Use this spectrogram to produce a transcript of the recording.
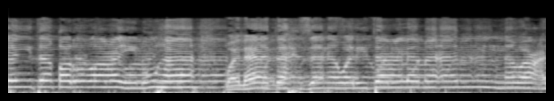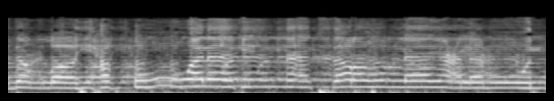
كي تقر عينها ولا تحزن ولتعلم أن وعد الله حق ولكن أكثرهم لا يعلمون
